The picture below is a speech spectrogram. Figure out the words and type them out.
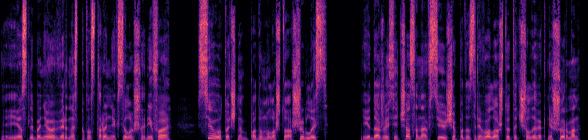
Если бы не уверенность потусторонних сил шерифа, Сиу точно бы подумала, что ошиблась, и даже сейчас она все еще подозревала, что этот человек не Шерман,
